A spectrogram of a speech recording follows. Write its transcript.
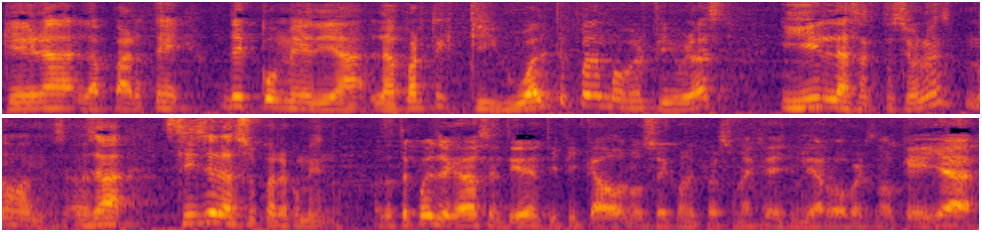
que era la parte de comedia, la parte que igual te puede mover fibras. Y las actuaciones, no mames, o sea, sí se las super recomiendo. Hasta te puedes llegar a sentir identificado, no sé, con el personaje de Julia Roberts, ¿no? Que ella,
